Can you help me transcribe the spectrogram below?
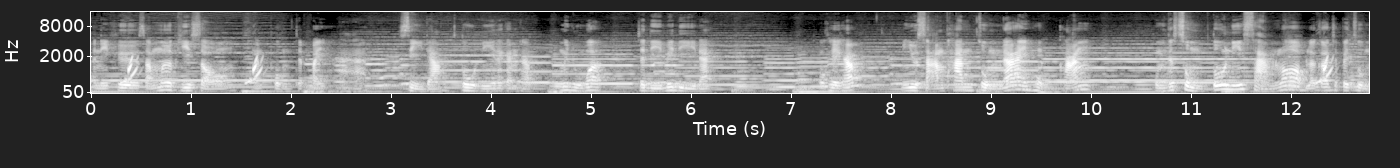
อันนี้คือซัมเมอร์ P2 งั้นผมจะไปหา 4 ดาวตู้นี้แล้วกันครับ ไม่รู้ว่าจะดีไม่ดีนะ โอเคครับ มีอยู่ 3,000 สุ่มได้ 6 ครั้ง ผมจะสุ่มตู้นี้ 3 รอบ แล้วก็จะไปสุ่ม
